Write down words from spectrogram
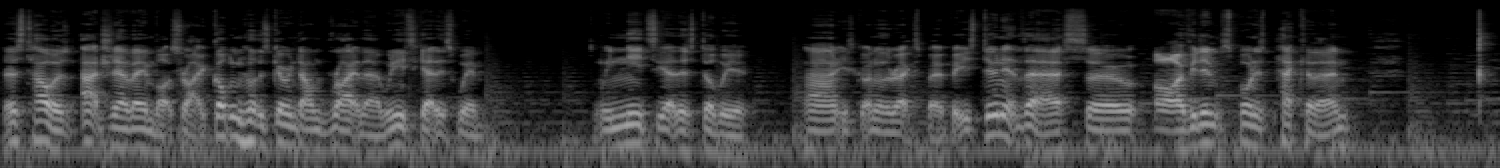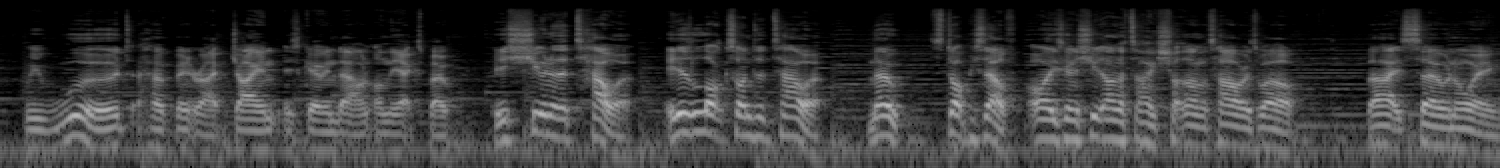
Those towers actually have aimbots. Right, Goblin Hut is going down right there. We need to get this win. We need to get this W. And he's got another X-Bow, but he's doing it there, so... Oh, if he didn't spawn his P.E.K.K.A then, we would have been... Right, Giant is going down on the X-Bow. He's shooting at the tower. He just locks onto the tower. No, stop yourself. Oh, he's going to shoot down the tower. Oh, he shot down the tower as well. That is so annoying.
